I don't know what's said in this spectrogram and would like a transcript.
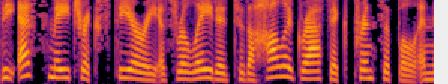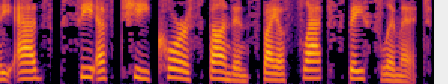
The S-matrix theory is related to the holographic principle and the ADS-CFT correspondence by a flat space limit.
